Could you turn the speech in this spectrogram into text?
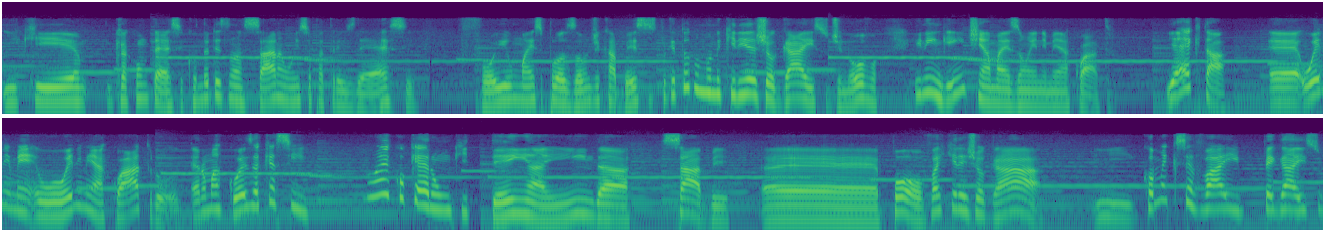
e que o que acontece? Quando eles lançaram isso para 3DS, foi uma explosão de cabeças, porque todo mundo queria jogar isso de novo e ninguém tinha mais um N64. E é que tá. É, o, N, o N64 era uma coisa que assim, não é qualquer um que tem ainda, sabe? É, pô, vai querer jogar e como é que você vai pegar isso,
